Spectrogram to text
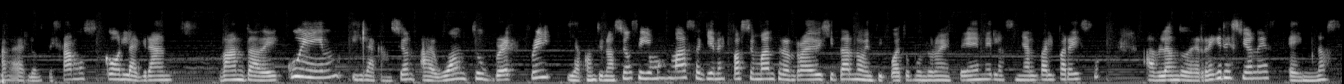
A ver, los dejamos con la gran banda de Queen y la canción I Want to Break Free. Y a continuación seguimos más aquí en Espacio Mantra en Radio Digital 94.9 FM, la señal Valparaíso, hablando de regresiones e hipnosis.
